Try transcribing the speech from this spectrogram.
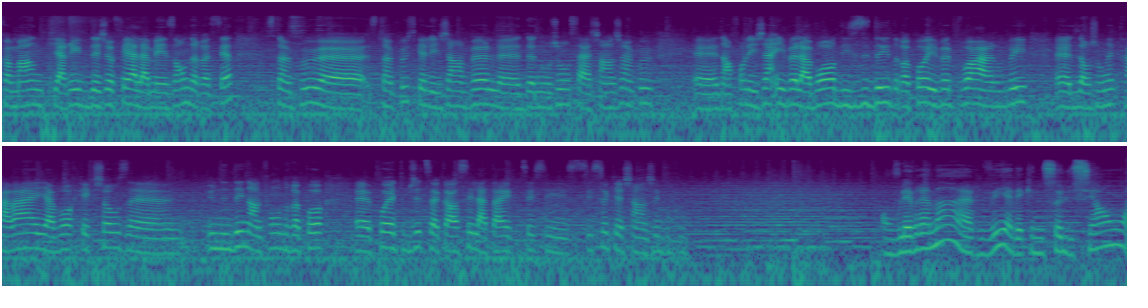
commandes qui arrivent déjà faites à la maison de recettes. C'est un, un peu ce que les gens veulent de nos jours. Ça a changé un peu euh, dans le fond, les gens, ils veulent avoir des idées de repas, ils veulent pouvoir arriver euh, de leur journée de travail, avoir quelque chose, euh, une idée dans le fond de repas, pas être obligé de se casser la tête. C'est ça qui a changé beaucoup. On voulait vraiment arriver avec une solution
